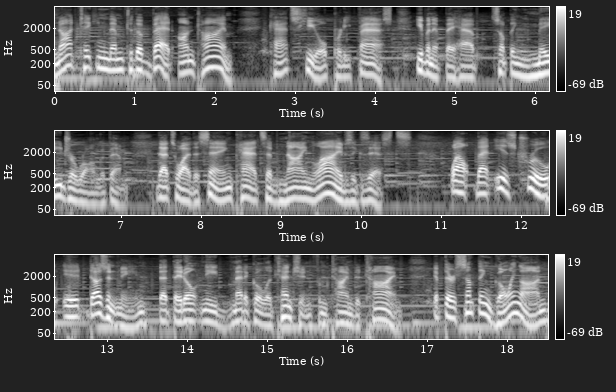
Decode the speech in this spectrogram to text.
Not taking them to the vet on time. Cats heal pretty fast, even if they have something major wrong with them. That's why the saying, cats have nine lives, exists. While that is true, it doesn't mean that they don't need medical attention from time to time. If there's something going on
